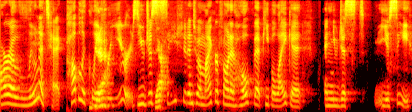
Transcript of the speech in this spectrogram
are a lunatic publicly Yeah. for years. You just Yeah. say shit into a microphone and hope that people like it and you just you see.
